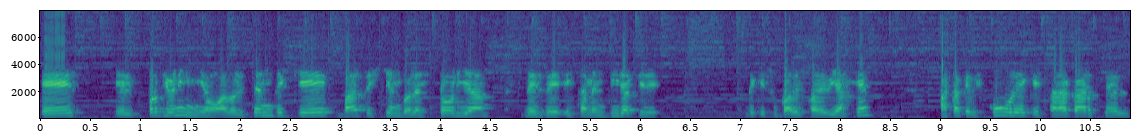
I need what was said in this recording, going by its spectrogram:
es el propio niño, adolescente, que va tejiendo la historia desde esta mentira que, de que su padre está de viaje, hasta que descubre que está en la cárcel,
